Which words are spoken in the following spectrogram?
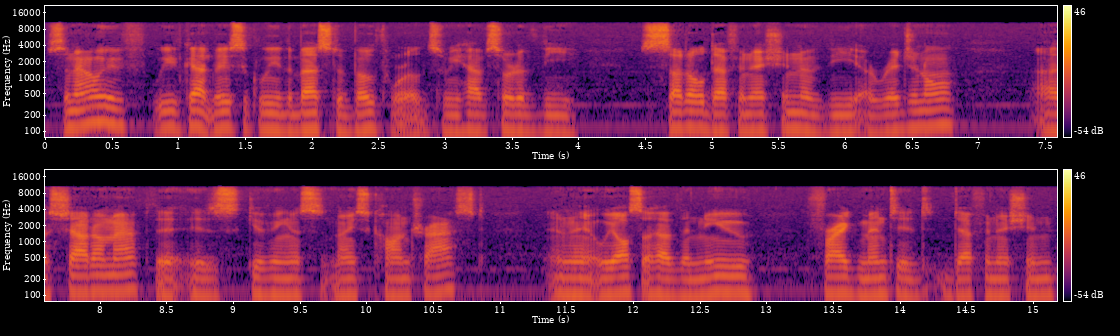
So now we've we've got basically the best of both worlds. We have sort of the subtle definition of the original uh, shadow map that is giving us nice contrast, and then we also have the new fragmented definition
